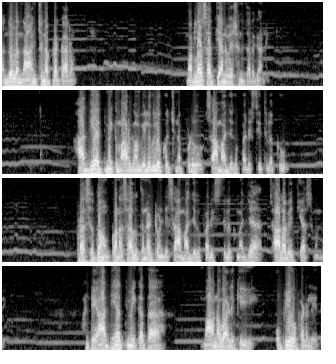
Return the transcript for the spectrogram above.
అందువల్ల నా అంచనా ప్రకారం మరలా సత్యాన్వేషణ జరగాలి. ఆధ్యాత్మిక మార్గం వెలుగులోకి వచ్చినప్పుడు సామాజిక పరిస్థితులకు ప్రస్తుతం కొనసాగుతున్నటువంటి సామాజిక పరిస్థితులకు మధ్య చాలా వ్యత్యాసం ఉంది. అంటే ఆధ్యాత్మికత మానవాళికి ఉపయోగపడలేదు.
